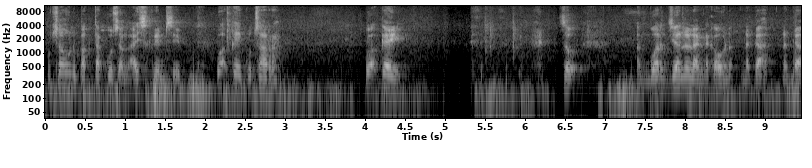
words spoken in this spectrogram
Kung saan na pagtakos ang ice cream sip, wa kay kutsara. Wa kay So, ang gwardiya na lang naka naka naka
